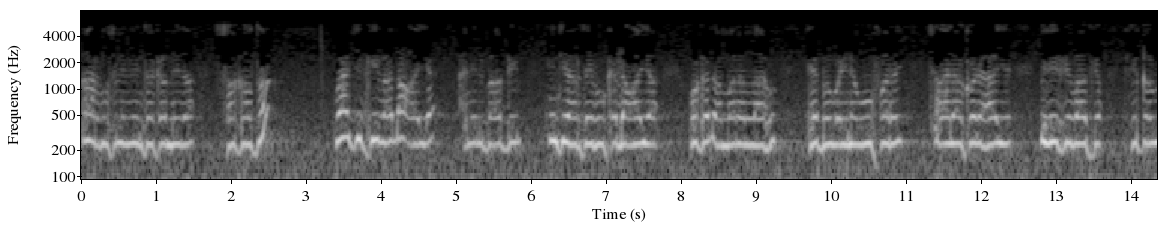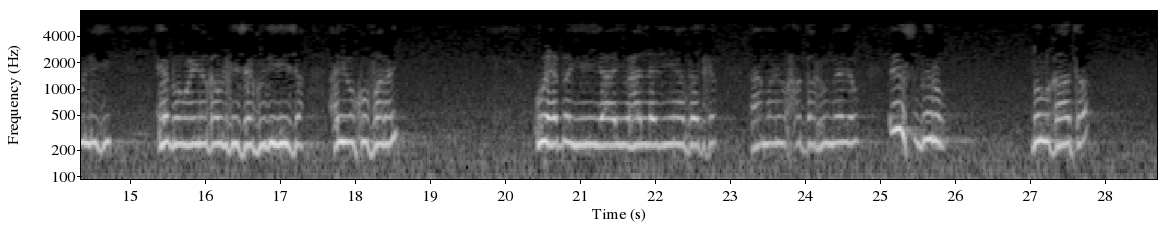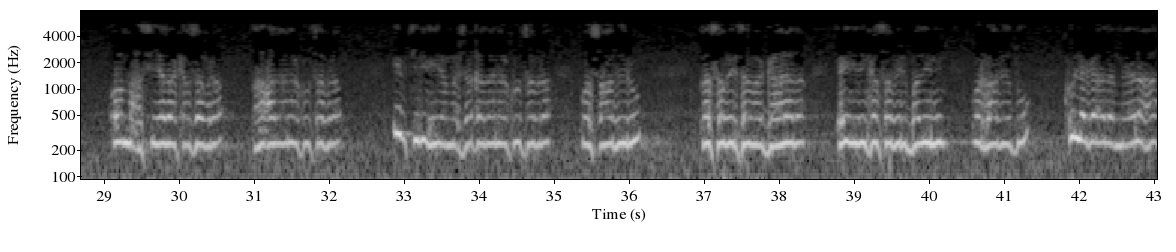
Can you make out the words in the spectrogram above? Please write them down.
qaar muslimiinta ka mida saqada waajibkiibaa dhacaya can ilbaaqin intii hartay buu ka dhacayaa waqad amara allaahu eebba weyne wuu faray tacaalaa korahaye bihi ribaadka fii qowlihi eebba weyne qowlkiisa gudihiisa ayuu ku faray. Uu eebba yihi yaa ayuha aladiina dadka aamanuu xaqa rumeeyow isbiruu dulqaata oo macsiyada ka sabra daacadana ku sabra ibtilihiya mashaqadana ku sabra wasaabiruu la sabirtama gaalada yayn idinka sabir badinin waraabituu ku lagaada meelaha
